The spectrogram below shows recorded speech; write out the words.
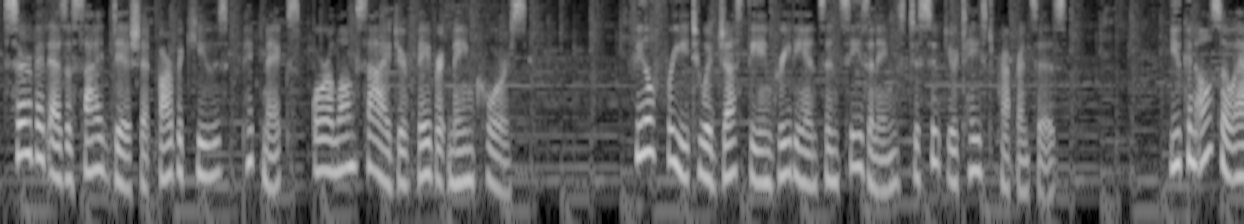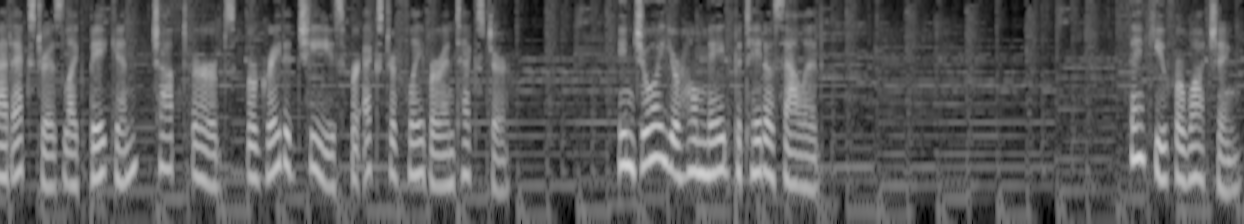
Serve it as a side dish at barbecues, picnics, or alongside your favorite main course. Feel free to adjust the ingredients and seasonings to suit your taste preferences. You can also add extras like bacon, chopped herbs, or grated cheese for extra flavor and texture. Enjoy your homemade potato salad. Thank you for watching.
